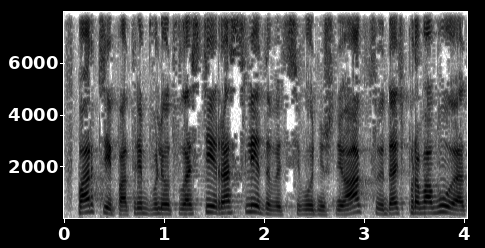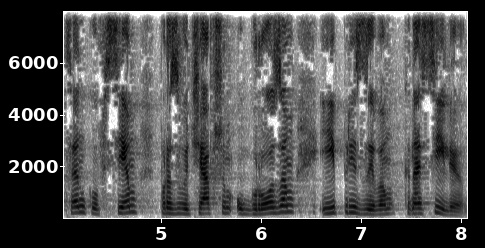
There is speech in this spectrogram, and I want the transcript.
В партии потребовали от властей расследовать сегодняшнюю акцию и дать правовую оценку всем прозвучавшим угрозам и призывам к насилию.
